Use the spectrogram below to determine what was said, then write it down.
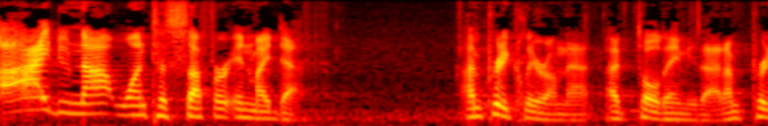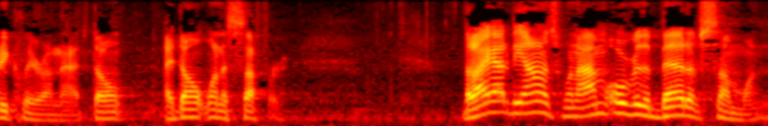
I do not want to suffer in my death. I'm pretty clear on that. I've told Amy that. I'm pretty clear on that. Don't, I don't want to suffer. But I got to be honest, when I'm over the bed of someone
